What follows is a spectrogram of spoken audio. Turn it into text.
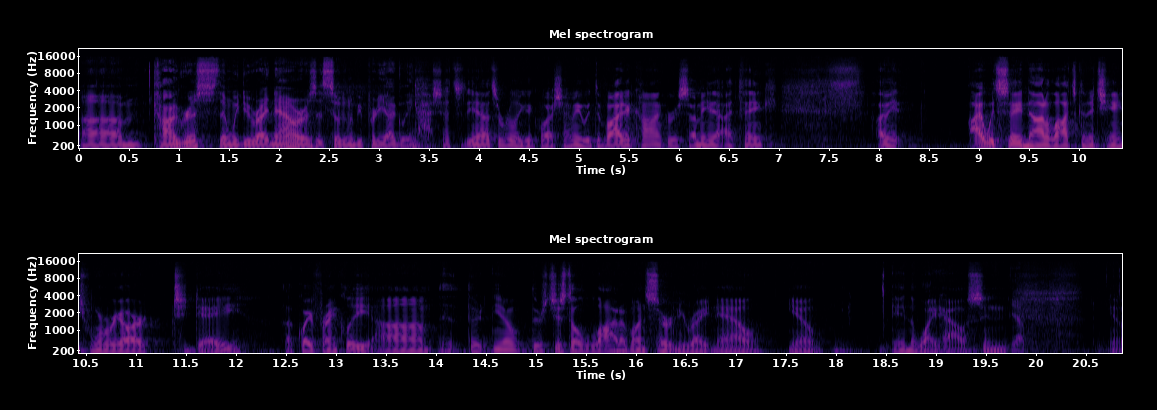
um, Congress than we do right now, or is it still going to be pretty ugly? Gosh, that's yeah, that's a really good question. I mean, with divided Congress, I mean, I think, I mean, I would say not a lot's going to change from where we are today. Uh, quite frankly, um, there, you know, there's just a lot of uncertainty right now. You know, in the White House, and Yeah. you know,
